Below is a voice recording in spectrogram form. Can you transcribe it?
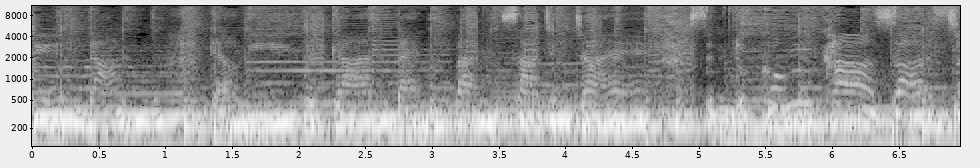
ดินดัง แก้วนี้เพื่อการแบ่งปันสาจึงใจ สนุกคุ้มค่าสะใจ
